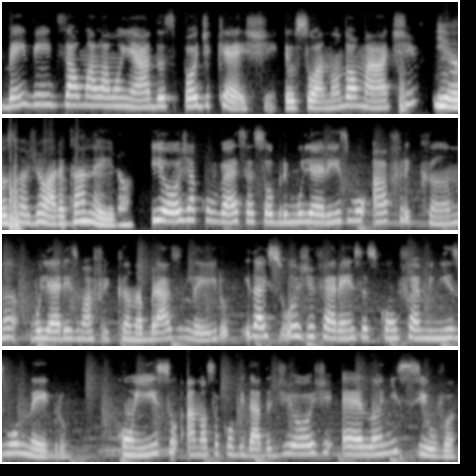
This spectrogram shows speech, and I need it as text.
Bem-vindos ao Malamonhadas Podcast. Eu sou a Nanda Almaty. E eu sou a Joara Carneiro. E hoje a conversa é sobre mulherismo africana, mulherismo africana brasileiro e das suas diferenças com o feminismo negro. Com isso, a nossa convidada de hoje é Elane Silva,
